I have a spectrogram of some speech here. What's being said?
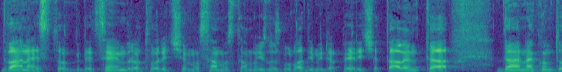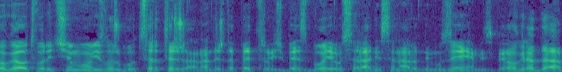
12. decembra otvorit ćemo samostalnu izložbu Vladimira Perića Talenta, da nakon toga otvorit ćemo izložbu crteža Nadežda Petrović bez boje u saradnji sa Narodnim muzejem iz Beograda,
